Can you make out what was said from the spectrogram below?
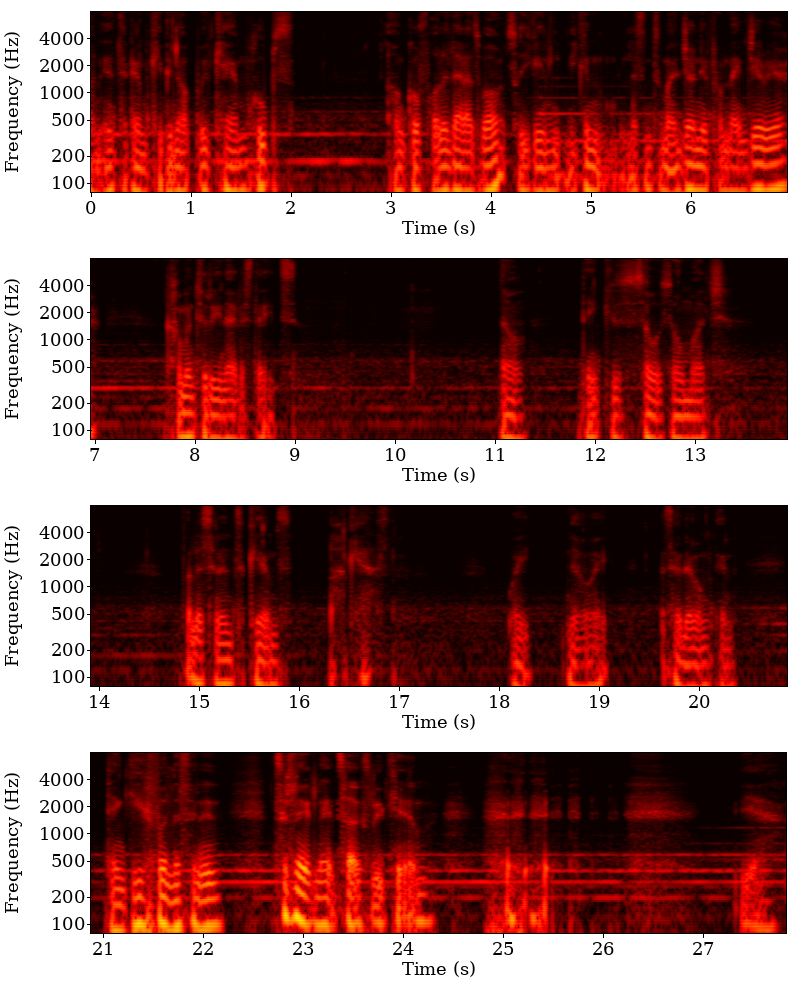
on Instagram, Keeping Up with Cam Hoops. I'll go follow that as well, so you can you can listen to my journey from Nigeria coming to the United States. Now, thank you so so much for listening to Kim's podcast. Wait, no wait. I said the wrong thing. Thank you for listening to Late Night Talks with Kim. yeah.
